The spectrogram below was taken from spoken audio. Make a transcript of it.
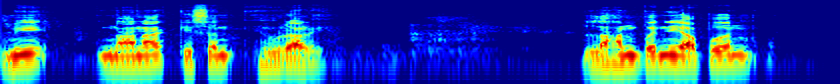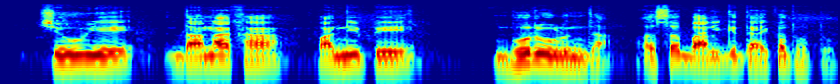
मी नाना किसन हिवराळे. लहानपणी आपण चिव ये दाना खा पाणी पे भूर उडून जा असं बालगीत ऐकत होतो.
